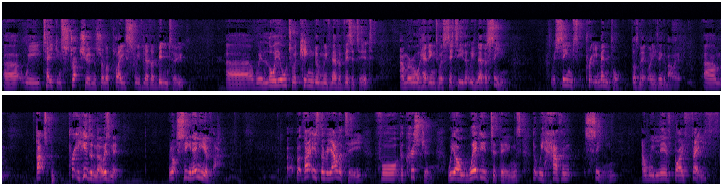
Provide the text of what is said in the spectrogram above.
Uh, we take instructions from a place we've never been to. Uh, we're loyal to a kingdom we've never visited. And we're all heading to a city that we've never seen. Which seems pretty mental, doesn't it, when you think about it? Um, that's pretty hidden, though, isn't it? We're not seeing any of that. Uh, but that is the reality for the Christian. We are wedded to things that we haven't seen, and we live by faith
